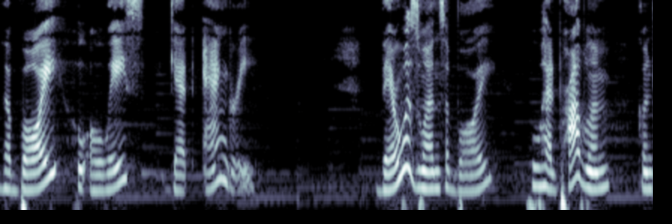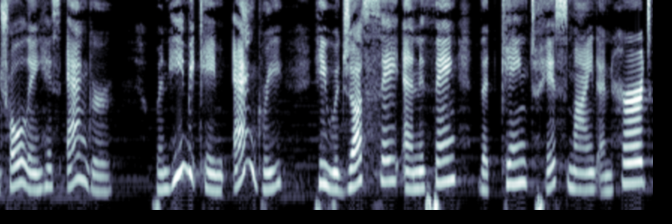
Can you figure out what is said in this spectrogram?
The boy who always get angry. There was once a boy who had problem controlling his anger. When he became angry, he would just say anything that came to his mind and hurt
